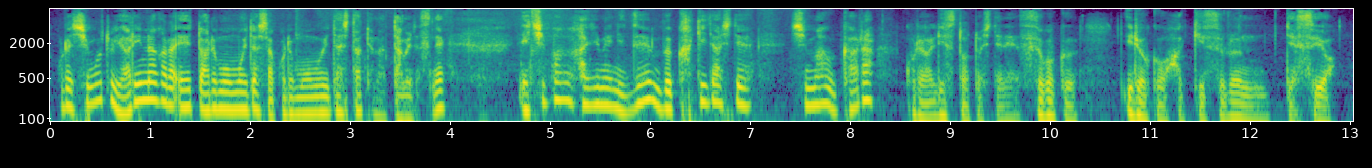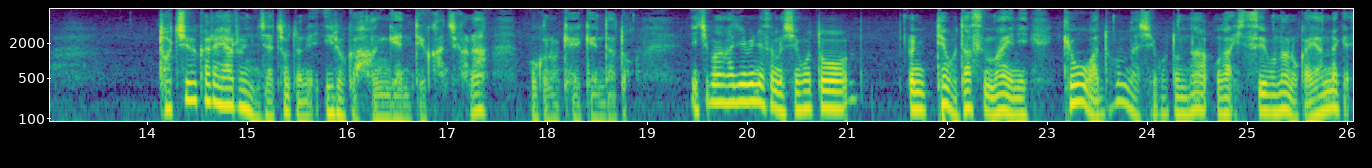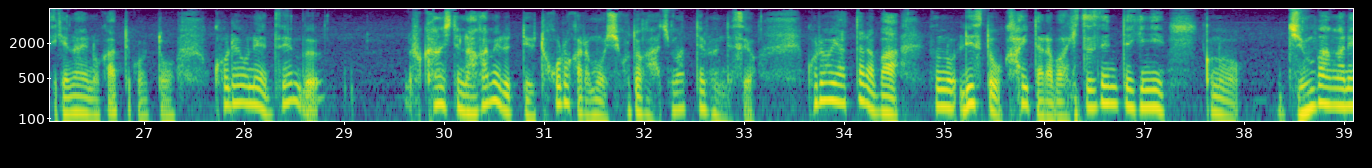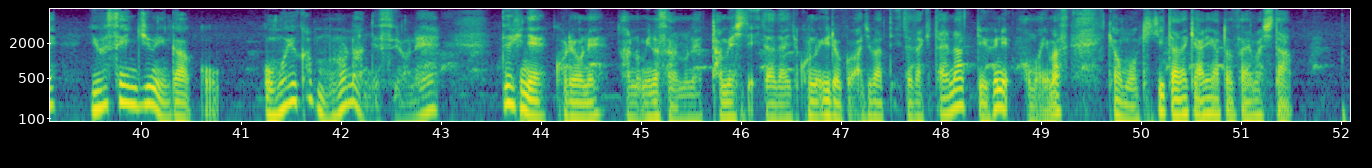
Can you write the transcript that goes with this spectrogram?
これ仕事やりながらえっ、ー、とあれも思い出したこれも思い出したっていうのはダメですね。一番初めに全部書き出してしまうからこれはリストとしてねすごく威力を発揮するんですよ。途中からやるんじゃちょっとね威力半減っていう感じかな。僕の経験だと。一番初めにその仕事に手を出す前に今日はどんな仕事が必要なのかやんなきゃいけないのかってことをこれをね全部俯瞰して眺めるっていうところからもう仕事が始まってるんですよ。これをやったらばそのリストを書いたらば必然的にこの順番がね優先順位がこう思い浮かぶものなんですよね。是非ねこれをねあの皆さんもね試していただいてこの威力を味わっていただきたいなっていうふうに思います。今日もお聴きいただきありがとうございました。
